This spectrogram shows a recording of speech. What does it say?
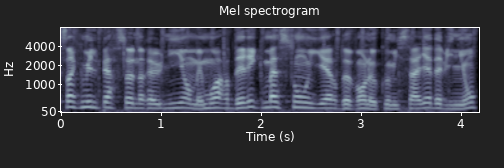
5000 personnes réunies en mémoire d'Éric Masson hier devant le commissariat d'Avignon.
